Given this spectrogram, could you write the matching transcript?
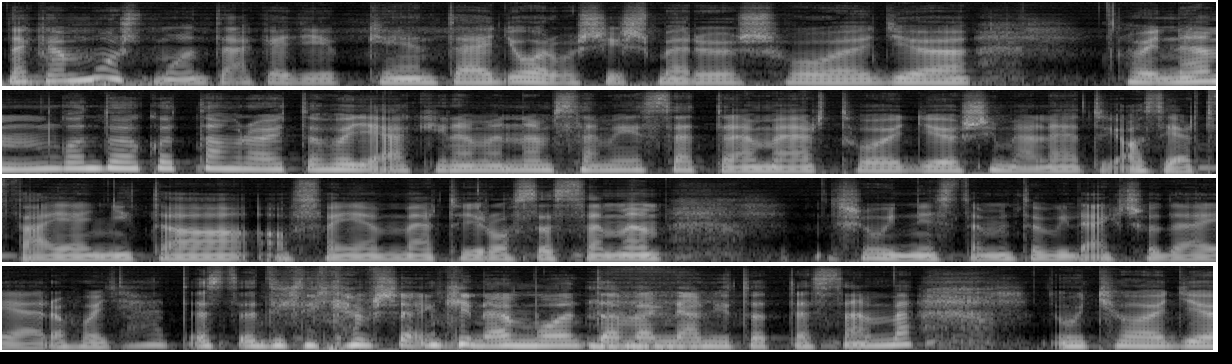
Nekem most mondták egyébként egy orvosismerős, hogy hogy nem gondolkodtam rajta, hogy el kéne mennem személyzetre, mert hogy simán lehet, hogy azért fáj ennyit a, a fejem, mert hogy rossz a szemem, és úgy néztem, mint a világ csodájára, hogy hát ezt eddig nekem senki nem mondta, meg nem jutott eszembe. Úgyhogy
